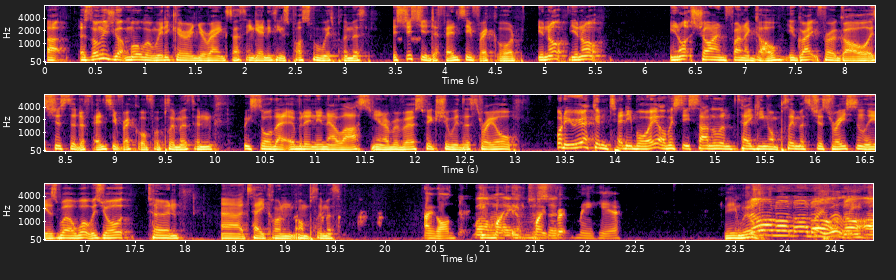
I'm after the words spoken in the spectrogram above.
But as long as you got Morgan Whittaker in your ranks, I think anything's possible with Plymouth. It's just your defensive record. You're not you're not you're not shy in front of goal. You're great for a goal. It's just the defensive record for Plymouth, and we saw that evident in our last, you know, reverse fixture with the three all. What do you reckon, Teddy boy? Obviously, Sunderland taking on Plymouth just recently as well. What was your turn uh, take on on Plymouth? Hang on, Well, he might, I've he might said- rip me here. He will. No, no, no, no, no. He- I,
